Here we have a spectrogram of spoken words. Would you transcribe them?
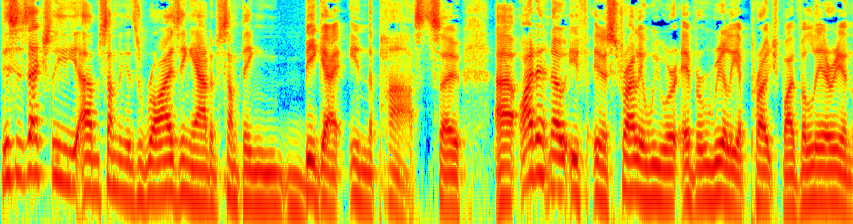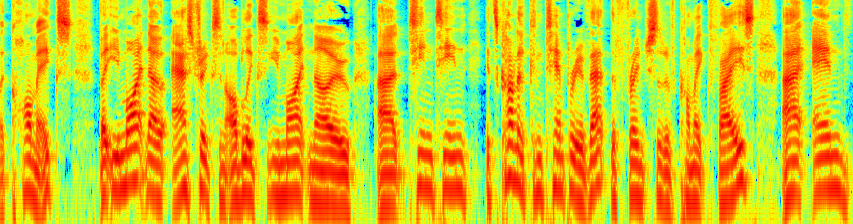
this is actually um, something that's rising out of something bigger in the past. So uh, I don't know if in Australia we were ever really approached by Valeria Valerian the comics, but you might know Asterix and Obelix, you might know uh, Tintin. It's kind of contemporary of that, the French sort of comic phase. Uh, and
